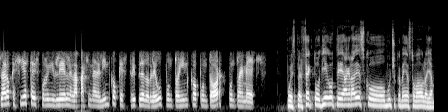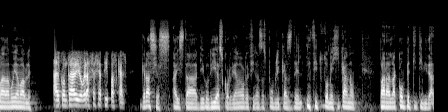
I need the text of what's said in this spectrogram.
Claro que sí, está disponible en la página del IMCO, que es www.imco.org.mx. Pues perfecto. Diego, te agradezco mucho que me hayas tomado la llamada, muy amable. Al contrario, gracias a ti, Pascal. Gracias. Ahí está Diego Díaz, coordinador de finanzas públicas del Instituto Mexicano para la Competitividad.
